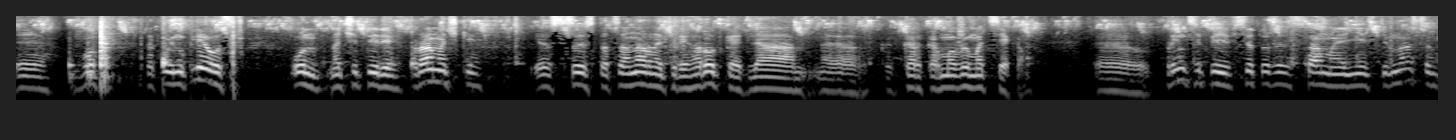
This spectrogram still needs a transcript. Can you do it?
э, вот такой нуклеус, он на 4 рамочки э, с стационарной перегородкой для э, кормовым отсеком. Э, в принципе, все то же самое есть и в нашем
